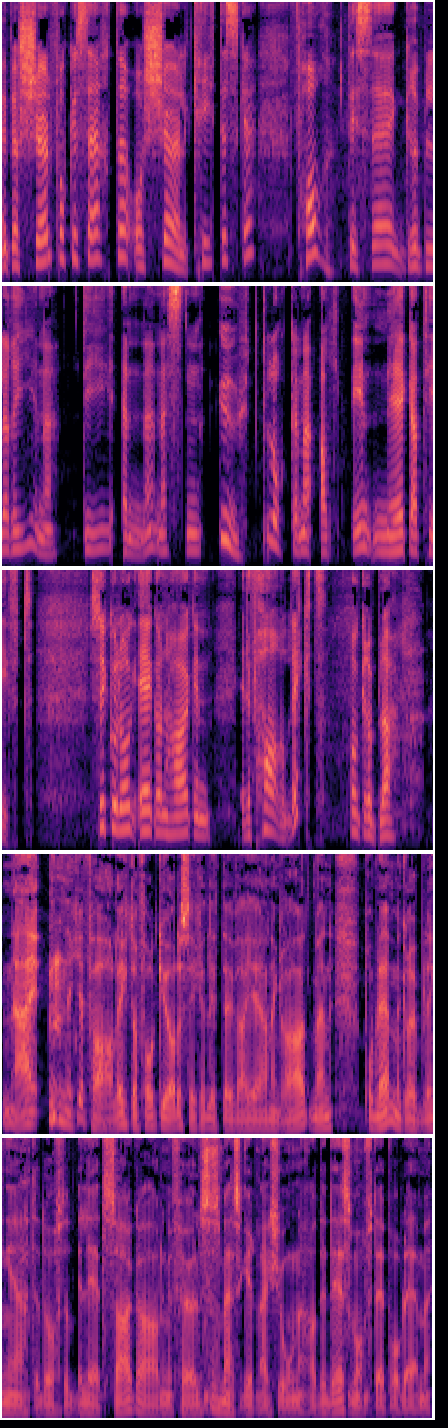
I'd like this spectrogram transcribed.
Vi blir sjølfokuserte og sjølkritiske, for disse grubleriene de ender nesten utelukkende alltid negativt. Psykolog Egon Hagen, er det farlig å gruble? Nei, det er ikke farlig, og folk gjør det sikkert litt i varierende grad. Men problemet med grubling er at det ofte er ledsager av noen følelsesmessige reaksjoner. og Det er det som ofte er problemet.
